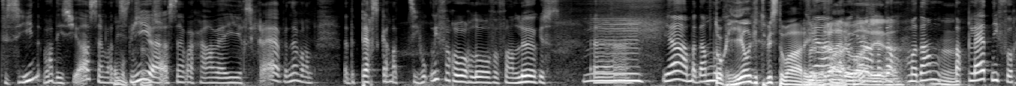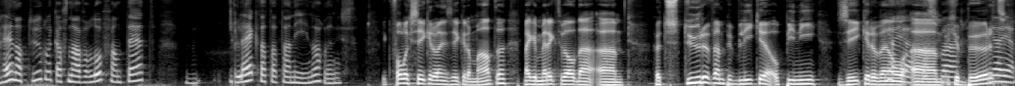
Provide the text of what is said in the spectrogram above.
te zien wat is juist en wat is 100%. niet juist en wat gaan wij hier schrijven. Hè? Want de pers kan het zich ook niet veroorloven van leugens. Eh, ja, maar dan moet... Toch heel getwiste waarheden. ja, Verdraaide ja, waarheden. maar, dan, maar dan, Ja. dat pleit niet voor hen natuurlijk, als na verloop van tijd blijkt dat dat dan niet in orde is. Ik volg zeker wel in zekere mate, maar je merkt wel dat ehm, het sturen van publieke opinie zeker wel Ja, ehm, gebeurt, Ja,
